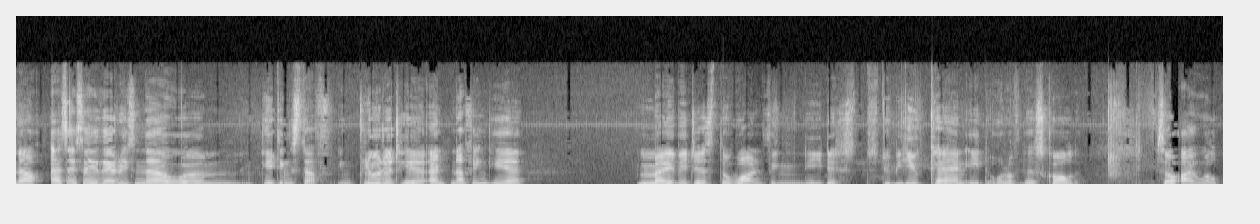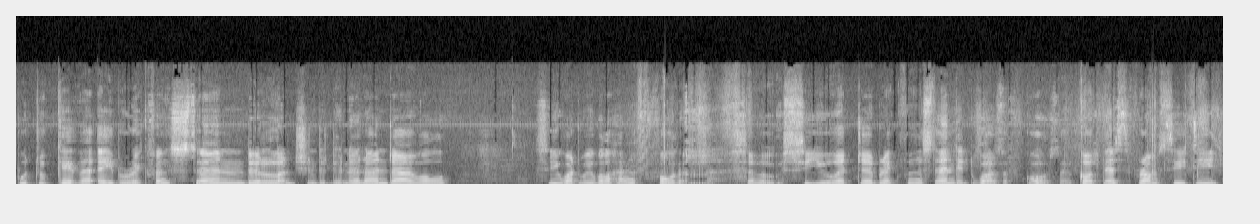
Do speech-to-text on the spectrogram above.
Now, as I say, there is no um, heating stuff included here and nothing here. Maybe just the one thing needed to be, you can eat all of this cold. So I will put together a breakfast and a lunch and a dinner and I will see what we will have for them. So, see you at uh, breakfast. And it was, of course. I got this from CT.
